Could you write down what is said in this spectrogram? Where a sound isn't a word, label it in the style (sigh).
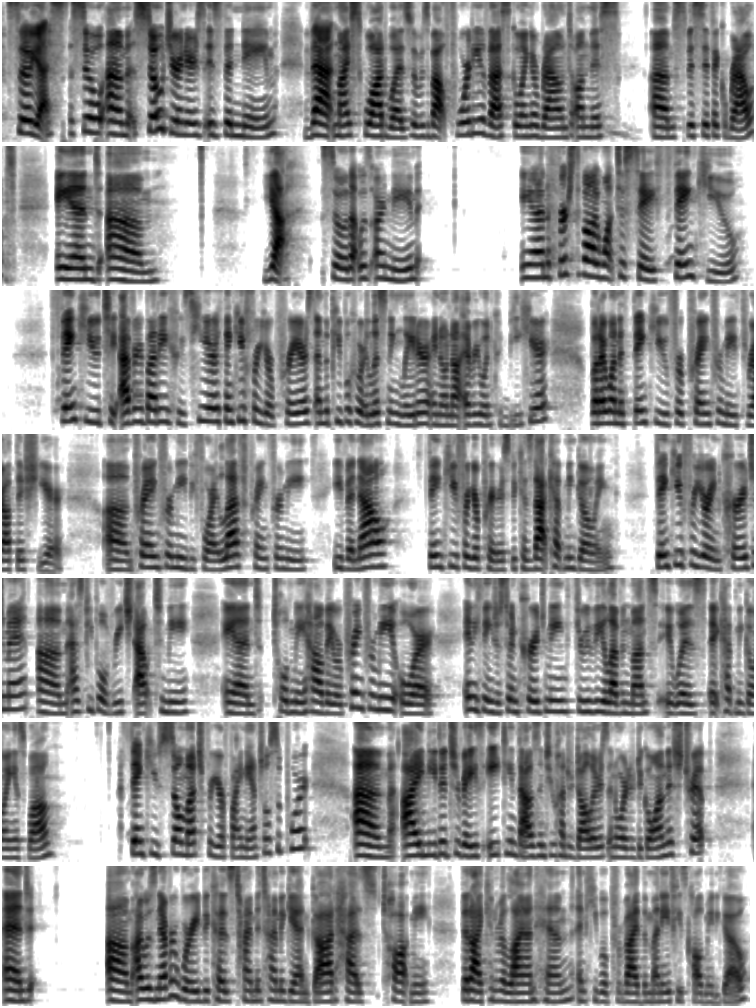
so yes. So um, Sojourners is the name that my squad was. There was about 40 of us going around on this um, specific route, and um, yeah. So that was our name. And first of all, I want to say thank you Thank you to everybody who's here. Thank you for your prayers and the people who are listening later. I know not everyone could be here, but I want to thank you for praying for me throughout this year. Um, praying for me before I left, praying for me even now. Thank you for your prayers because that kept me going. Thank you for your encouragement um, as people reached out to me and told me how they were praying for me or anything just to encourage me through the 11 months. It was it kept me going as well. Thank you so much for your financial support. Um, I needed to raise $18,200 in order to go on this trip. And um, I was never worried because time and time again, God has taught me that I can rely on Him and He will provide the money if He's called me to go.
